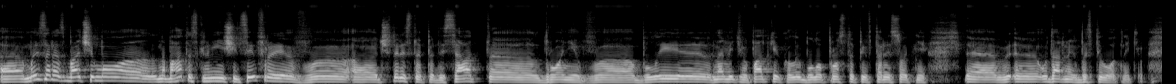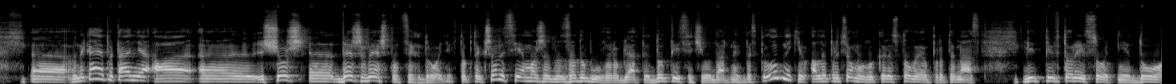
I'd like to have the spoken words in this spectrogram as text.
е, ми зараз бачимо набагато скромніші цифри в е, 450 е, дронів. Е, Були навіть випадки, коли було просто півтори сотні е, е, ударних безпілотників. Е, Виникає питання: а е, що ж, е, де ж решта цих дронів? Тобто, якщо Росія може за добу виробляти до тисячі ударних безпілотників, але при цьому використовує проти нас від півтори сотні до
